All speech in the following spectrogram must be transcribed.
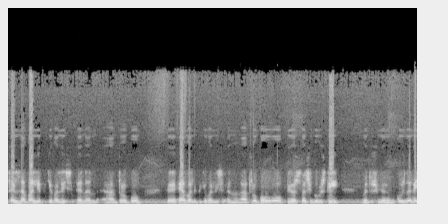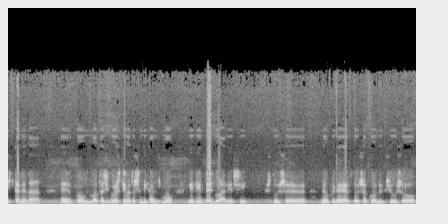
θέλει να βάλει επικεφαλής έναν άνθρωπο ε, έβαλε επικεφαλής έναν άνθρωπο ο οποίος θα συγκρουστεί με τους υγειονομικούς, δεν έχει κανένα ε, πρόβλημα, θα συγκρουστεί με τον συνδικαλισμό γιατί δεν του αρέσει στους ε, νεοφιλελεύθερους ακροδεξιούς ο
